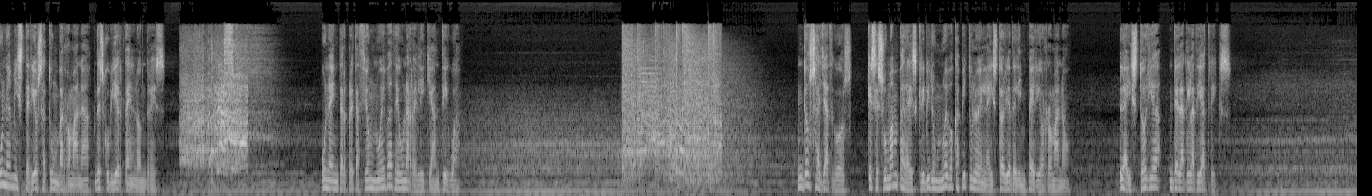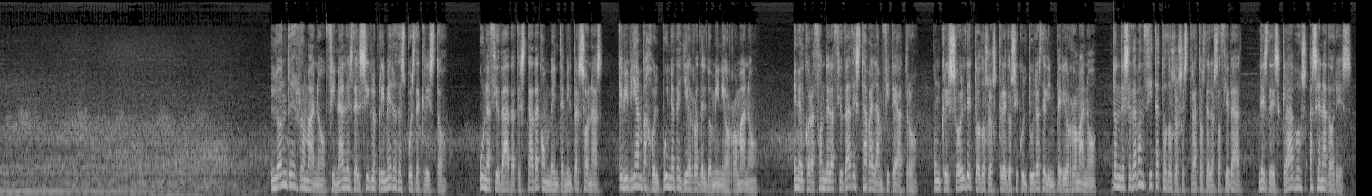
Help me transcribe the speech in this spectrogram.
Una misteriosa tumba romana descubierta en Londres. Una interpretación nueva de una reliquia antigua. Dos hallazgos que se suman para escribir un nuevo capítulo en la historia del Imperio Romano. La historia de la Gladiatrix. Londres romano, finales del siglo I después de Cristo. Una ciudad atestada con 20.000 personas que vivían bajo el puño de hierro del dominio romano. En el corazón de la ciudad estaba el anfiteatro, un crisol de todos los credos y culturas del Imperio romano, donde se daban cita todos los estratos de la sociedad, desde esclavos a senadores.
